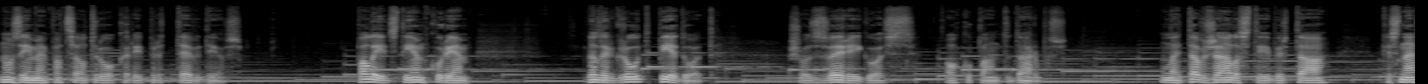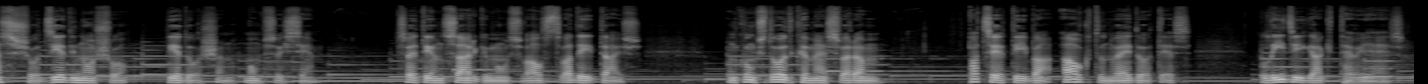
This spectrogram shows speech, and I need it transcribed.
nozīmē pacelt roku arī pret Tevi, Dievs palīdz tiem, kuriem vēl ir grūti piedot, šos zvērīgos okupantu darbus. Un lai tava žēlastība ir tā, kas nes šo dziedinošo piedošanu mums visiem. Svētī un sargi mūsu valsts vadītājus, un kungs dod, ka mēs varam pacietībā augt un veidoties līdzīgāk tev, Jēzu.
